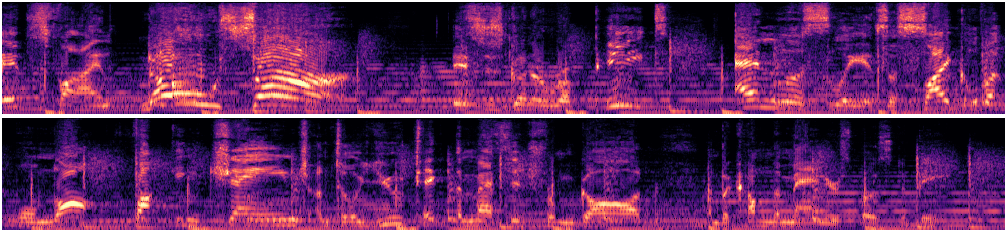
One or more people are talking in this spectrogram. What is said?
It's fine. No, sir! This is going to repeat endlessly. It's a cycle that will not fucking change until you take the message from God and become the man you're supposed to be.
